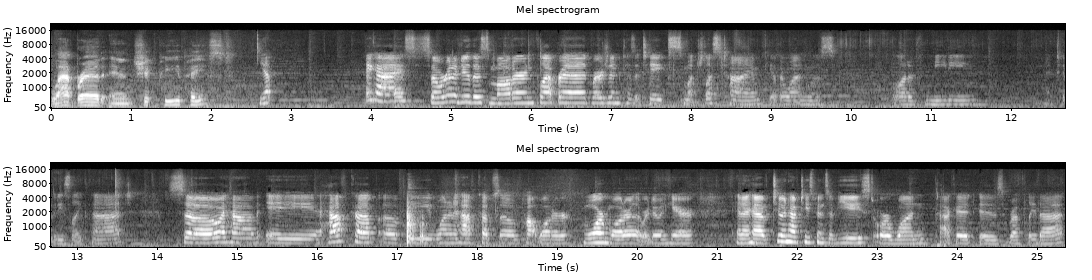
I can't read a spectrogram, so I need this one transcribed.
flatbread and chickpea paste. Yep. Hey guys, so we're gonna do this modern flatbread version because it takes much less time. The other one was a lot of kneading activities like that. So I have a half cup of the one and a half cups of hot water, warm water that we're doing here. And I have two and a half teaspoons of yeast, or one packet is roughly that.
